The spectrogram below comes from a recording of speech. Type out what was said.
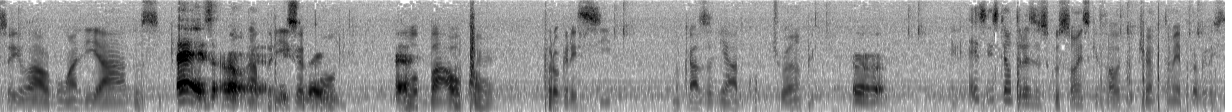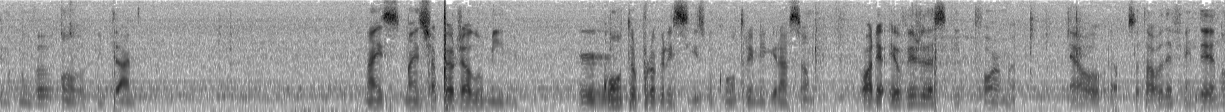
sei lá, algum aliado assim, É, não, na é, briga com É. global com progressivo. No caso aliado com o Trump. Aham. Existem outras discussões que falam que o Trump também é progressivo, mas não vamos entrar. Mas, mas chapéu de alumínio. Uhum. contra o progressismo, contra a imigração. Olha, eu vejo da seguinte forma: que você estava defendendo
